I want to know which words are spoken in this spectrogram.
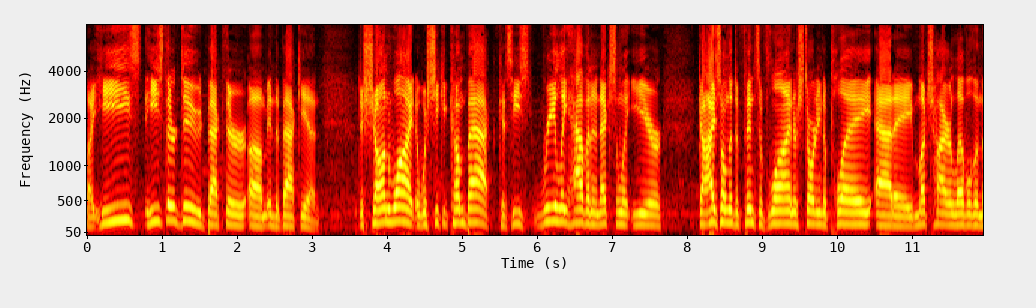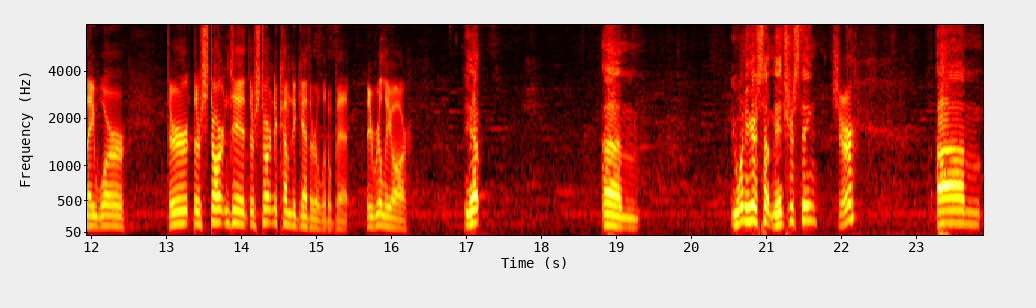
Like he's he's their dude back there um, in the back end. DaShaun White, I wish he could come back because he's really having an excellent year. Guys on the defensive line are starting to play at a much higher level than they were. They're they're starting to they're starting to come together a little bit. They really are. Yep. Um, you want to hear something interesting? Sure. Um,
